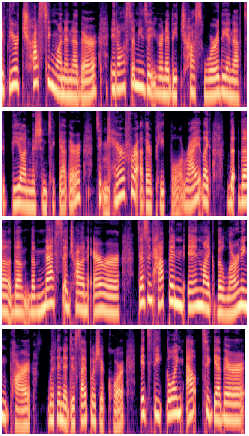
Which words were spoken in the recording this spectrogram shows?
if you're trusting one another, it also means that you're going to be trustworthy enough to be on mission together, to mm. care for other people, right? Like the, the the the mess and trial and error doesn't happen in like the learning part within a discipleship core. It's the going out together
